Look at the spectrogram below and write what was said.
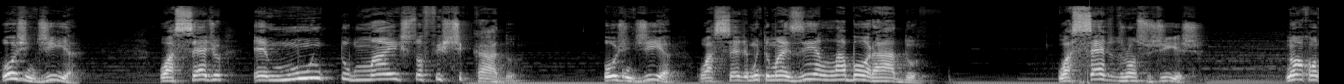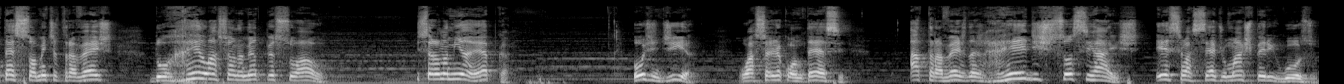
Hoje em dia, o assédio é muito mais sofisticado. Hoje em dia, o assédio é muito mais elaborado. O assédio dos nossos dias não acontece somente através do relacionamento pessoal. Isso era na minha época. Hoje em dia, o assédio acontece através das redes sociais. Esse é o assédio mais perigoso.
